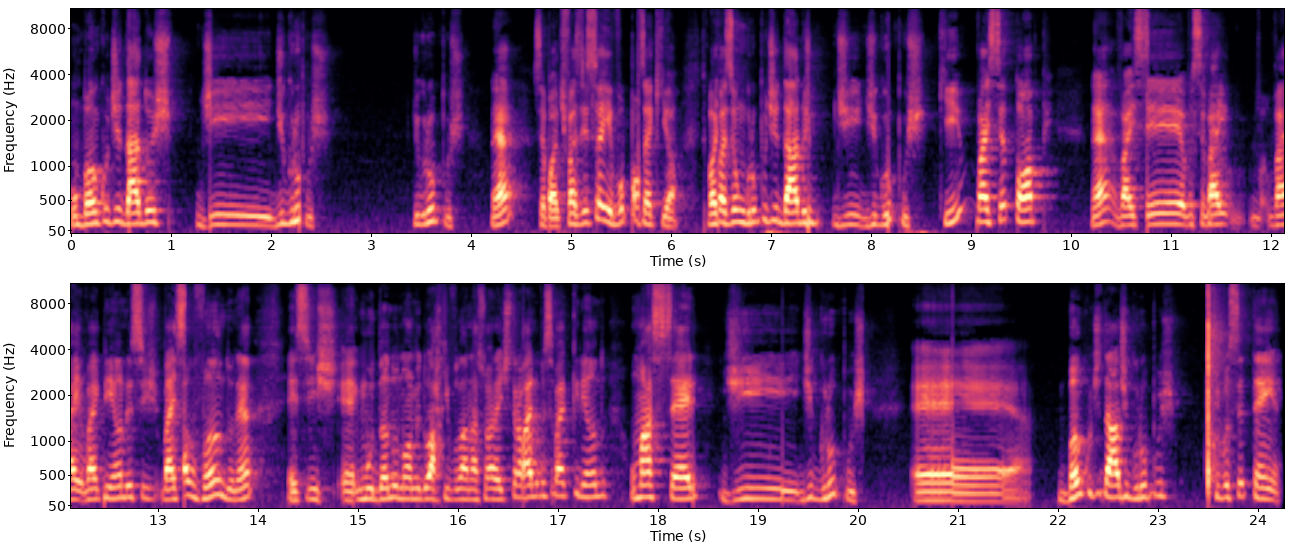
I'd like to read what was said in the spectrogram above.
um banco de dados de, de grupos. De grupos, né? Você pode fazer isso aí. Vou pausar aqui, ó. Você pode fazer um grupo de dados de, de grupos que vai ser top né? Vai ser, você vai, vai, vai criando esses, vai salvando, né? Esses, é, mudando o nome do arquivo lá na sua área de trabalho, você vai criando uma série de, de grupos, é, banco de dados de grupos que você tenha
